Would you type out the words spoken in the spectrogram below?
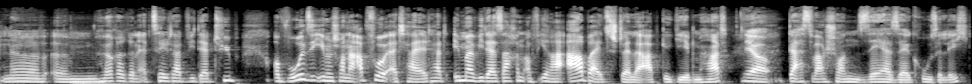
eine ähm, Hörerin erzählt hat, wie der Typ, obwohl sie ihm schon eine Abfuhr erteilt hat, immer wieder Sachen auf ihrer Arbeitsstelle abgegeben hat. Ja. Das war schon sehr, sehr gruselig.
